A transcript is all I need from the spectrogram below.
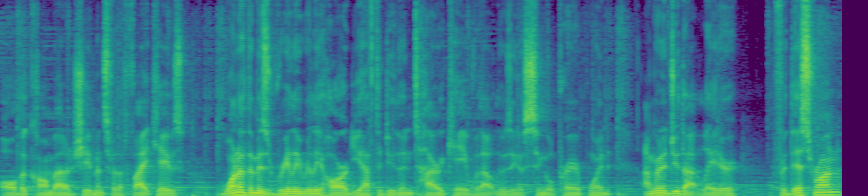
all the combat achievements for the fight caves. One of them is really, really hard. You have to do the entire cave without losing a single prayer point. I'm going to do that later. For this run,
